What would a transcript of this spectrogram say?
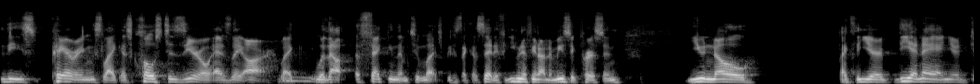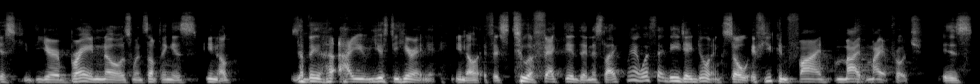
these pairings like as close to zero as they are, like Mm. without affecting them too much. Because like I said, if even if you're not a music person, you know, like the, your DNA and your just your brain knows when something is, you know, something how you used to hearing it. You know, if it's too affected, then it's like, man, what's that DJ doing? So if you can find my my approach is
